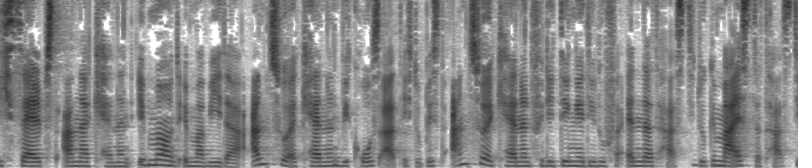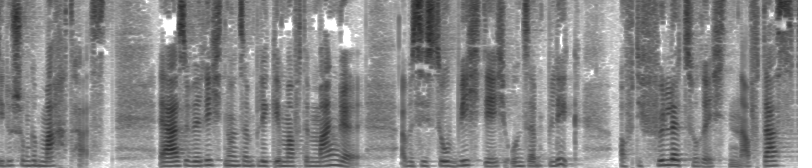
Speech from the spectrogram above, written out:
dich selbst anerkennen, immer und immer wieder anzuerkennen, wie großartig du bist, anzuerkennen für die Dinge, die du verändert hast, die du gemeistert hast, die du schon gemacht hast. Ja, also wir richten unseren Blick immer auf den Mangel, aber es ist so wichtig, unseren Blick auf die Fülle zu richten, auf das,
